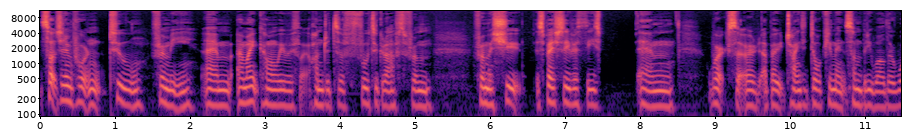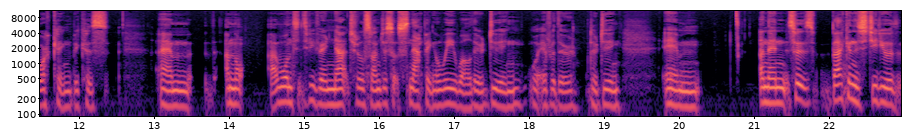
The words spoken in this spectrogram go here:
such an important tool for me. Um, I might come away with like hundreds of photographs from from a shoot, especially with these um, works that are about trying to document somebody while they're working, because um, I'm not I want it to be very natural, so I'm just sort of snapping away while they're doing whatever they're they're doing. Um, and then, so it's back in the studio.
